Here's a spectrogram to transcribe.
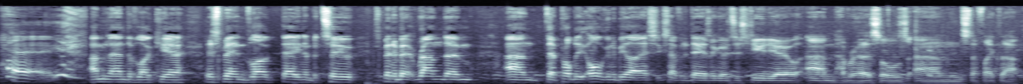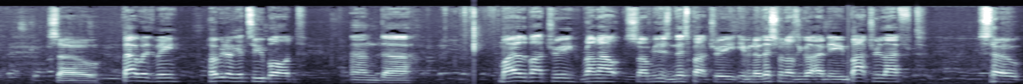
hey. I'm gonna end the vlog here. It's been vlog day number two. It's been a bit random, and they're probably all gonna be like this except for the days I go to the studio and have rehearsals and stuff like that. So, bear with me. Hope you don't get too bored. And, uh, my other battery ran out, so I'm using this battery, even though this one hasn't got any battery left. So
